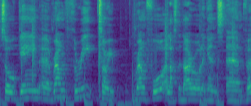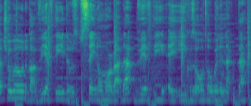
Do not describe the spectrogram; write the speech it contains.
So game uh, round three, sorry, round four, I lost the die roll against um, Virtual World. I got VFD. There was say no more about that. VFD AE because of auto winning that that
